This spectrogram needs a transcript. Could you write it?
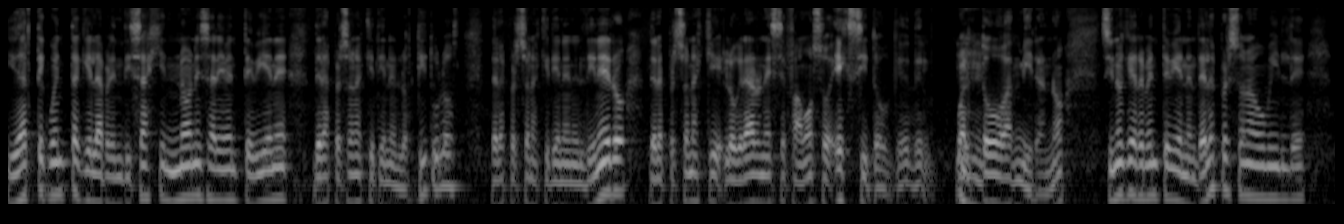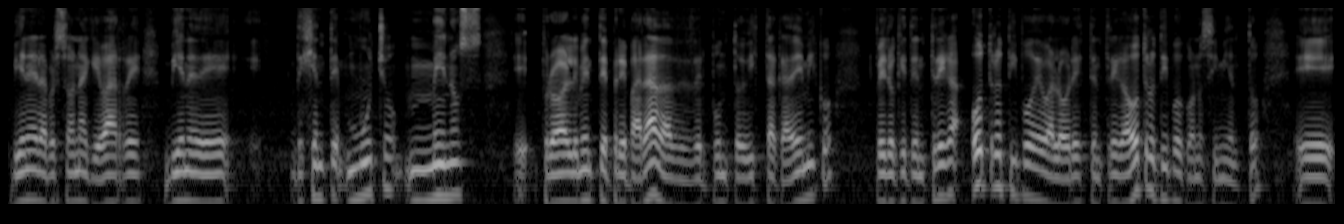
Y darte cuenta que el aprendizaje no necesariamente viene de las personas que tienen los títulos, de las personas que tienen el dinero, de las personas que lograron ese famoso éxito que, del cual todos admiran, ¿no? Sino que de repente vienen de las personas humildes, viene de la persona que barre, viene de, de gente mucho menos eh, probablemente preparada desde el punto de vista académico, pero que te entrega otro tipo de valores, te entrega otro tipo de conocimiento, eh,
